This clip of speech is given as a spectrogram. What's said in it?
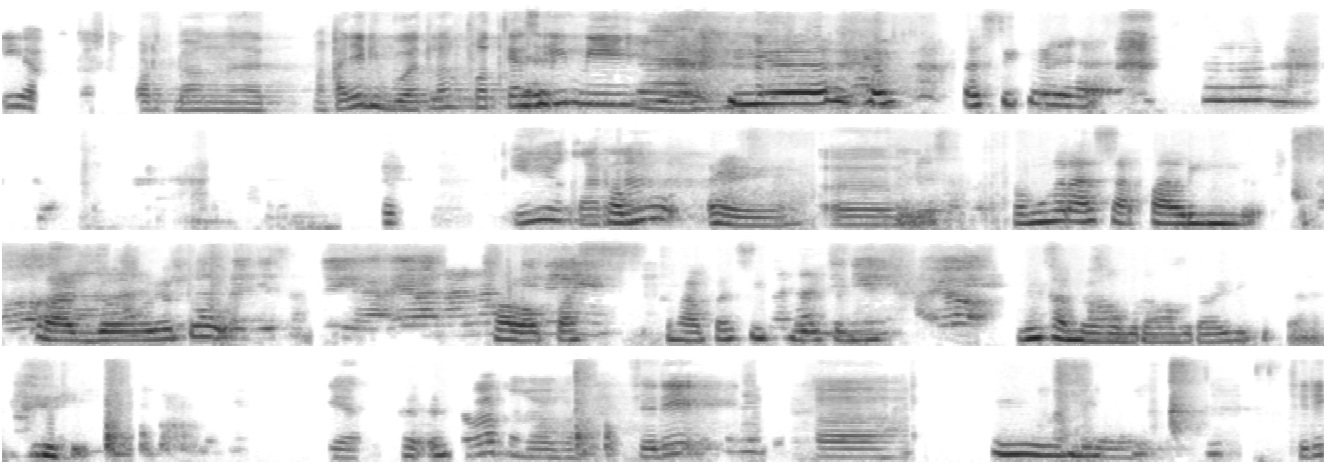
Iya, butuh support banget. Makanya dibuatlah podcast ini. Iya. iya pasti kayak Iya, karena kamu eh ya. em, kamu ngerasa paling struggle-nya tuh kalau pas kenapa sih biasanya ini sambil ngobrol-ngobrol aja kita ya, apa-apa, nggak apa-apa. Jadi, eh, iya bener. jadi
